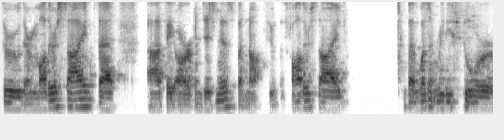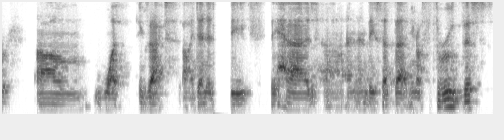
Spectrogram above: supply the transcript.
through their mother's side that uh, they are indigenous, but not through the father's side, but wasn't really sure um, what exact identity they had. Uh, and, and they said that, you know, through this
